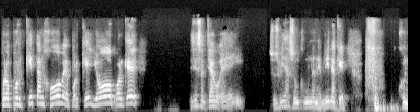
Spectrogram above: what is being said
Pero ¿por qué tan joven? ¿Por qué yo? ¿Por qué? Dice Santiago, hey, sus vidas son como una neblina que con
